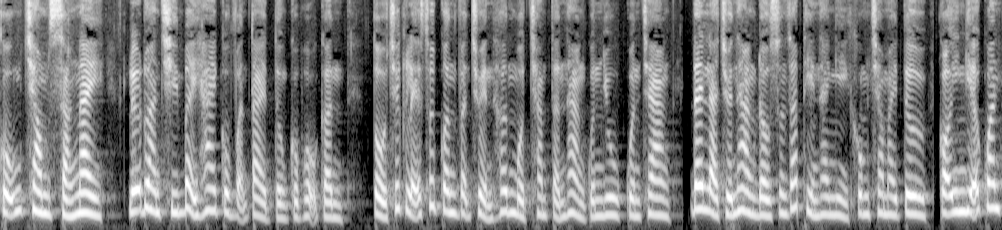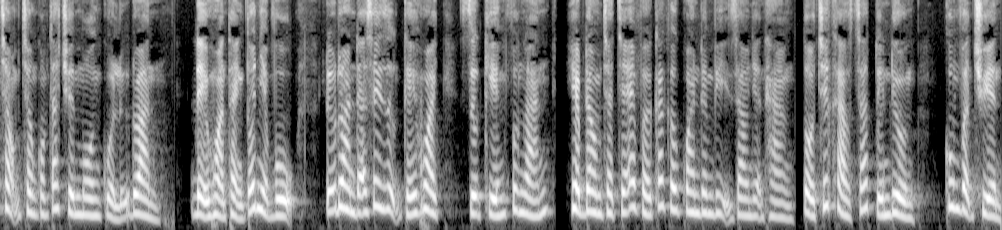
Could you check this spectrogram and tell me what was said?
Cũng trong sáng nay, Lữ đoàn 972 Cục Vận tải Tổng cục Hậu cần tổ chức lễ xuất quân vận chuyển hơn 100 tấn hàng quân nhu, quân trang. Đây là chuyến hàng đầu xuân Giáp Thìn 2024 có ý nghĩa quan trọng trong công tác chuyên môn của lữ đoàn. Để hoàn thành tốt nhiệm vụ, lữ đoàn đã xây dựng kế hoạch, dự kiến phương án, hiệp đồng chặt chẽ với các cơ quan đơn vị giao nhận hàng, tổ chức khảo sát tuyến đường, cung vận chuyển,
